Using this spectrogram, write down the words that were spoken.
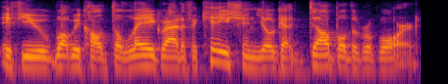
if you what we call delay gratification you'll get double the reward.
